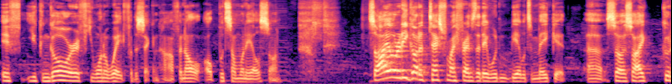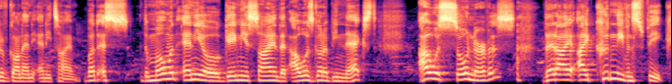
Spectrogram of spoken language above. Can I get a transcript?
if you can go or if you want to wait for the second half, and I'll I'll put someone else on." So I already got a text from my friends that they wouldn't be able to make it. Uh, so so I could have gone any any time. But as the moment Ennio gave me a sign that I was gonna be next, I was so nervous that I I couldn't even speak.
